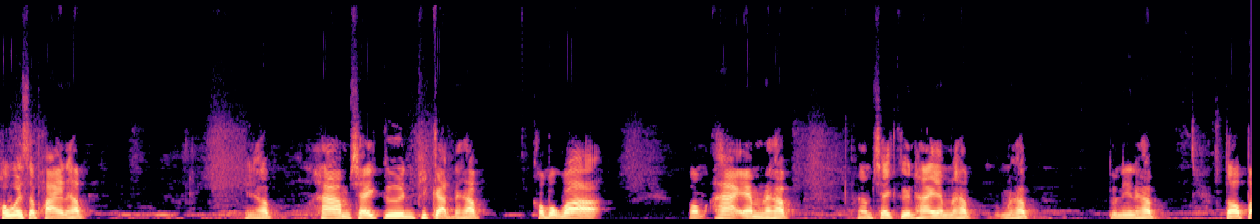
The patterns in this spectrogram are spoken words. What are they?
power supply นะครับนี่ครับ ห้ามใช้เกินพิกัดนะครับ เขาบอกว่า5แอมป์นะครับ ห้ามใช้เกิน 5 แอมป์นะครับนะครับ ตัวนี้นะครับ ต่อไป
